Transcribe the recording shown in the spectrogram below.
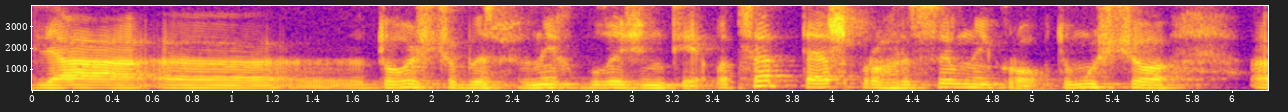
Для е, того, щоб в них були жінки, оце теж прогресивний крок, тому що е,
